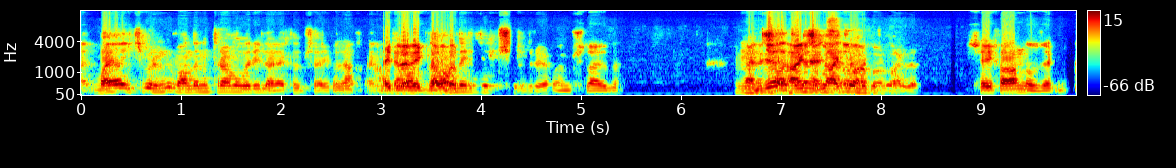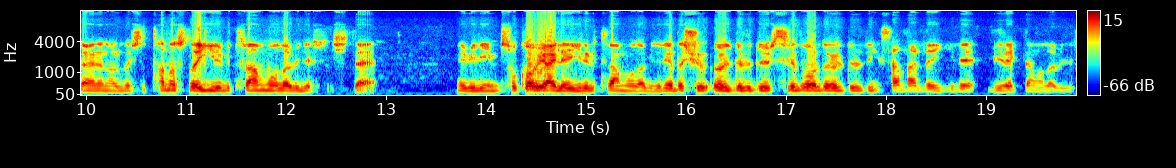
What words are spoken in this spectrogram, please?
Yani bayağı iki bölümdür Wanda'nın travmalarıyla alakalı bir şey yapıyor. Yani Hydra devam, reklamı devam da- edilecek bir şey duruyor. Koymuşlardı. Hmm, Bence saatin aynen. Hydra vardı. Şey falan da olacak muhtemelen orada işte Thanos'la ilgili bir travma olabilir. İşte ne bileyim Sokovia ile ilgili bir travma olabilir. Ya da şu öldürdüğü, Civil War'da öldürdüğü insanlarla ilgili bir reklam olabilir.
